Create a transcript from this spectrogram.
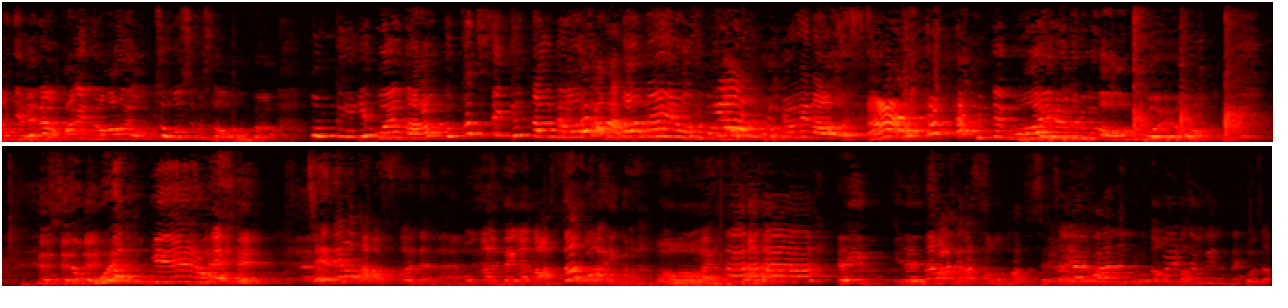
아니 레나가 방에 들어가서 엄청 웃으면서 나오는 거야 언니 이게 뭐야 나랑 똑같이 생겼다며 장난해 이러면서 막 나오는 거야 여기 나왔어 근데 모아이를 들고 나오는 거예요 진짜 뭐야 그게 이러면서 제대로 나왔어 레나. 뭐가 내가 낯선 거 이거. 어. 레나 생각하고 봐주세요 제가 이거 나온다. 폭발적인데? 보자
